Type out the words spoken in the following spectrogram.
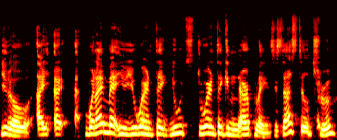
you know, I, I when I met you, you weren't take you weren't taking airplanes. Is that still true?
